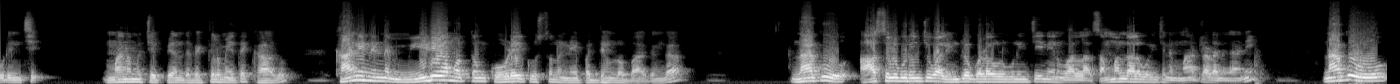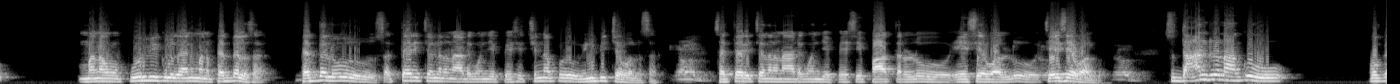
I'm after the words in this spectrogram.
గురించి మనము చెప్పేంత వ్యక్తులమైతే కాదు. కానీ నిన్న మీడియా మొత్తం కోడై కూస్తున్న నేపథ్యంలో భాగంగా నాకు ఆస్తుల గురించి వాళ్ళ ఇంట్లో గొడవల గురించి నేను వాళ్ళ సంబంధాల గురించి నేను మాట్లాడను కానీ నాకు మన పూర్వీకులు కానీ మన పెద్దలు సార్. పెద్దలు సత్యహరిచంద్ర నాటకం అని చెప్పేసి చిన్నప్పుడు వినిపించేవాళ్ళు సార్. సత్యహరిచంద్ర నాటకం అని చెప్పేసి పాత్రలు వేసేవాళ్ళు చేసేవాళ్ళు. సో దాంట్లో నాకు ఒక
